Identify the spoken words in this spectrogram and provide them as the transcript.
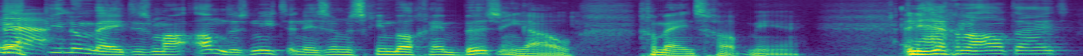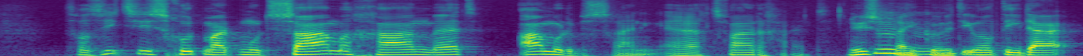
Ja. kilometers. Maar anders niet. En is er misschien wel geen bus in jouw gemeenschap meer. En die zeggen dan altijd, transitie is goed, maar het moet samengaan met armoedebestrijding en rechtvaardigheid. Nu spreken Mhm. we met iemand die daar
